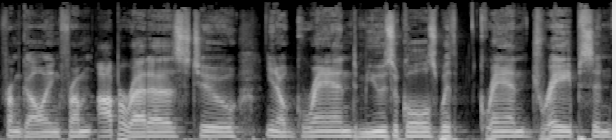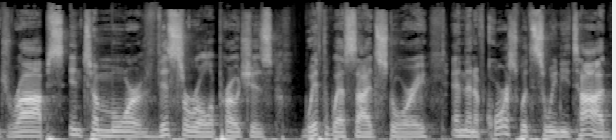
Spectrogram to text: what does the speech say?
from going from operettas to, you know, grand musicals with grand drapes and drops into more visceral approaches with West Side Story, and then, of course, with Sweeney Todd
